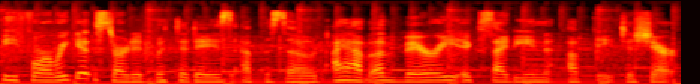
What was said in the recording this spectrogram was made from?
Before we get started with today's episode, I have a very exciting update to share.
